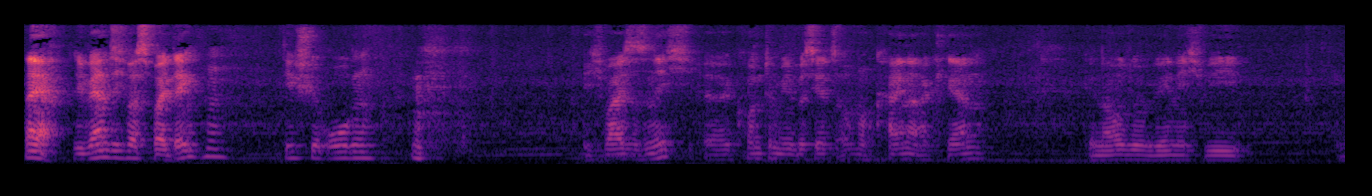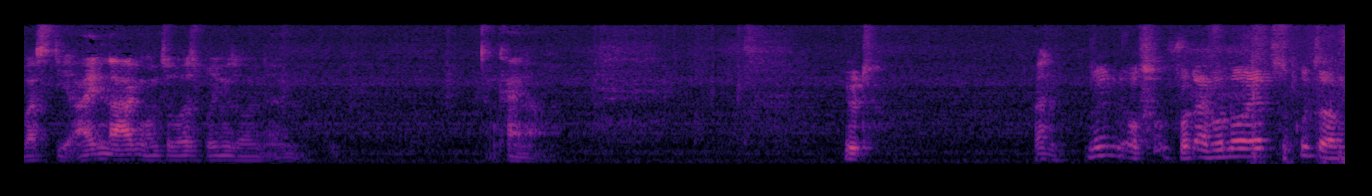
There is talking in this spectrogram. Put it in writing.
naja, die werden sich was bei denken, die Chirurgen. Ich weiß es nicht, äh, konnte mir bis jetzt auch noch keiner erklären. Genauso wenig wie was die Einlagen und sowas bringen sollen. Ähm, keine Ahnung. Gut. Was? Nee, ich wollte einfach nur jetzt gut sagen.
